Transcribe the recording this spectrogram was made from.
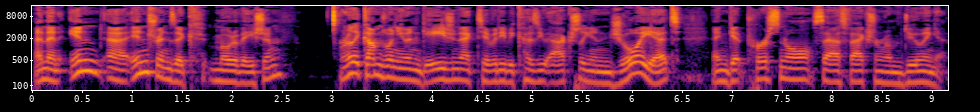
And then in, uh, intrinsic motivation really comes when you engage in activity because you actually enjoy it and get personal satisfaction from doing it.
